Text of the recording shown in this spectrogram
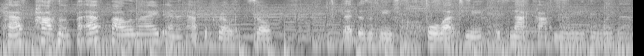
half, poly half polyamide and a half acrylic. So that doesn't mean a whole lot to me. It's not cotton or anything like that.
